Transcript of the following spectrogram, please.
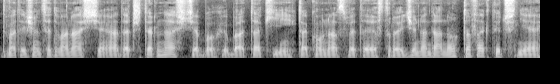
2012 AD14, bo chyba taki, taką nazwę tej asteroidzie nadano, to faktycznie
